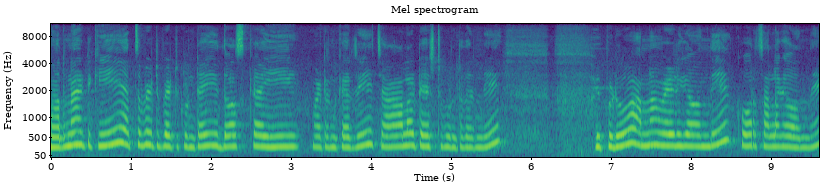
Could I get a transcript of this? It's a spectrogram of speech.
మర్నాటికి ఎచ్చబెట్టి పెట్టుకుంటే ఈ దోసకాయ మటన్ కర్రీ చాలా టేస్ట్గా ఉంటుందండి. ఇప్పుడు అన్నం వేడిగా ఉంది కూర చల్లగా ఉంది.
